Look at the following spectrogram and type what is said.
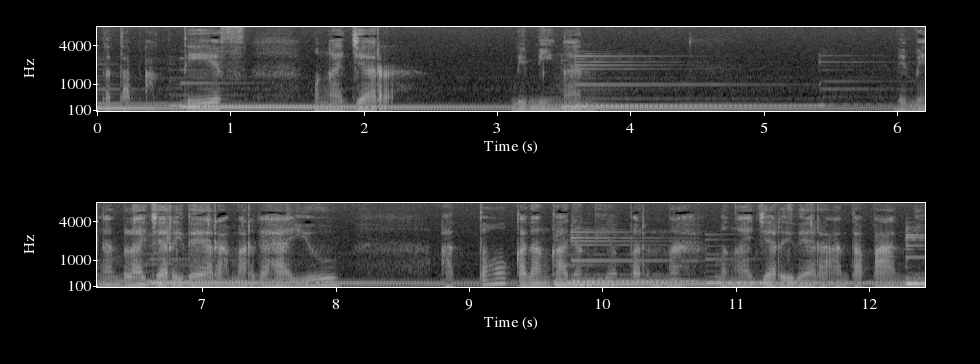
tetap aktif mengajar bimbingan bimbingan belajar di daerah Margahayu atau kadang-kadang dia pernah mengajar di daerah Antapani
